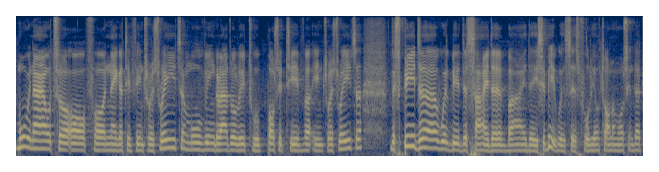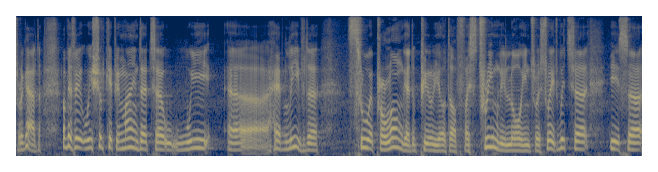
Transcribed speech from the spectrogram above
moving out of uh, negative interest rates, and moving gradually to positive uh, interest rates. The speed uh, will be decided by the ECB, which is fully autonomous in that regard. Obviously, we should keep in mind that uh, we have lived uh, through a prolonged period of extremely low interest rate, which uh, is uh,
